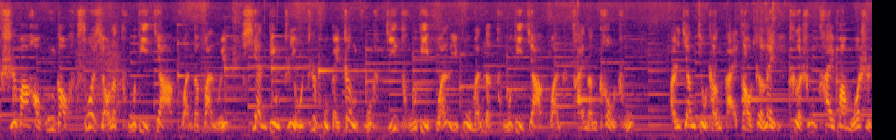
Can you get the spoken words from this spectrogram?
十八号公告缩小了土地价款的范围，限定只有支付给政府及土地管理部门的土地价款才能扣除。而将旧城改造这类特殊开发模式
